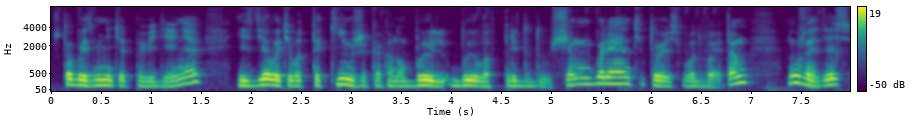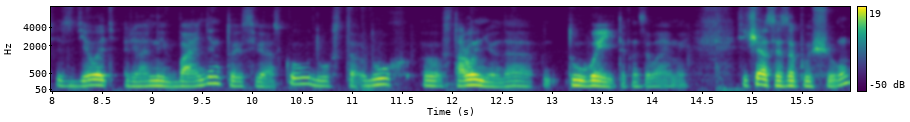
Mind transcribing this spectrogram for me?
Чтобы изменить это поведение и сделать его таким же, как оно был, было в предыдущем варианте, то есть вот в этом, нужно здесь сделать реальный байдинг, то есть связку двухстороннюю, двух, э, да, two-way так называемый. Сейчас я запущу,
